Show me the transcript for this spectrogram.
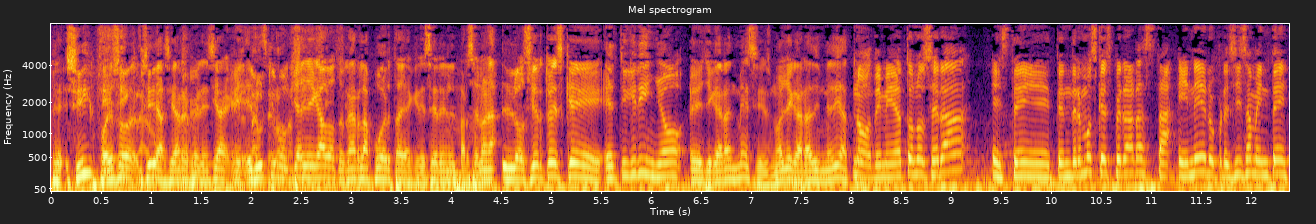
Eh, Sí, por Sí, eso sí, claro. sí hacía referencia. En el el último que ha sí, llegado a tocar la puerta y a crecer en el Barcelona. Lo cierto es que el Tigriño eh, llegará en meses, no llegará de inmediato. No, de inmediato no será. Este, tendremos que esperar hasta enero precisamente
